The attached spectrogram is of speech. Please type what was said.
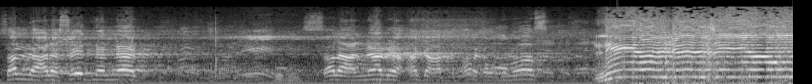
صلى على سيدنا النبي. صلى على النبي يا حاج عبد الحركه ناصر ليجزي جزيه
